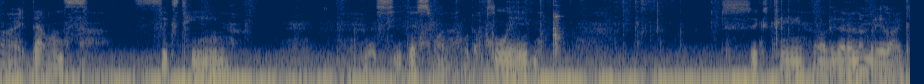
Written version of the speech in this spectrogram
Alright, that one's 16 Let's see this one. On, it's lid. 16. Oh, they got a number they like.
